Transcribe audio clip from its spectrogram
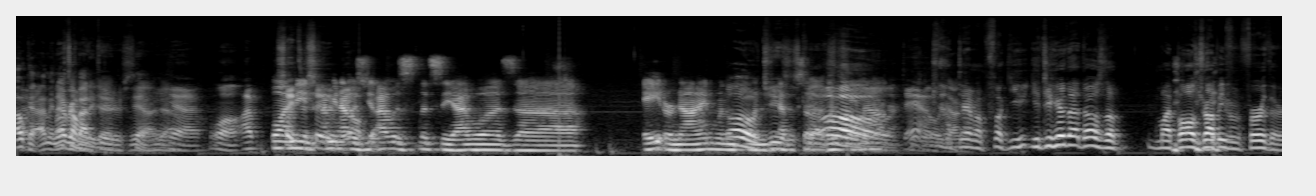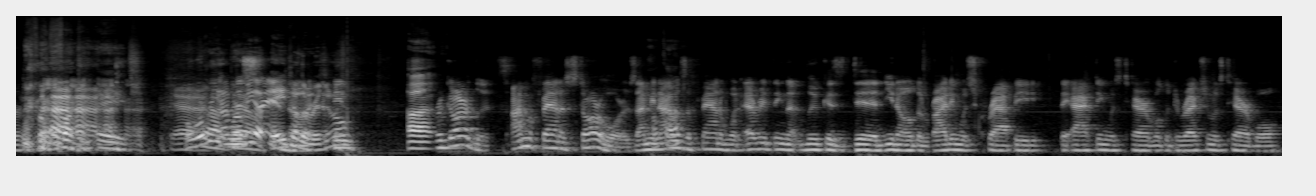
Okay, I mean That's everybody on did. theaters, Yeah, yeah, yeah. Yeah. Well, I. Well, I mean, say I mean, I was. I was let's see, I was uh, eight or nine when. Oh, when Jesus episode Christ. one came Oh, out. damn. God damn, I fuck you. Did you hear that? That was the my balls drop even further from fucking age. Yeah. Were we, Yeah, I'm were we at saying, age of the though, I original? Uh, regardless, I'm a fan of Star Wars. I mean, I was a fan of what everything that Lucas did. You know, the writing was crappy, the acting was terrible, the direction was terrible,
